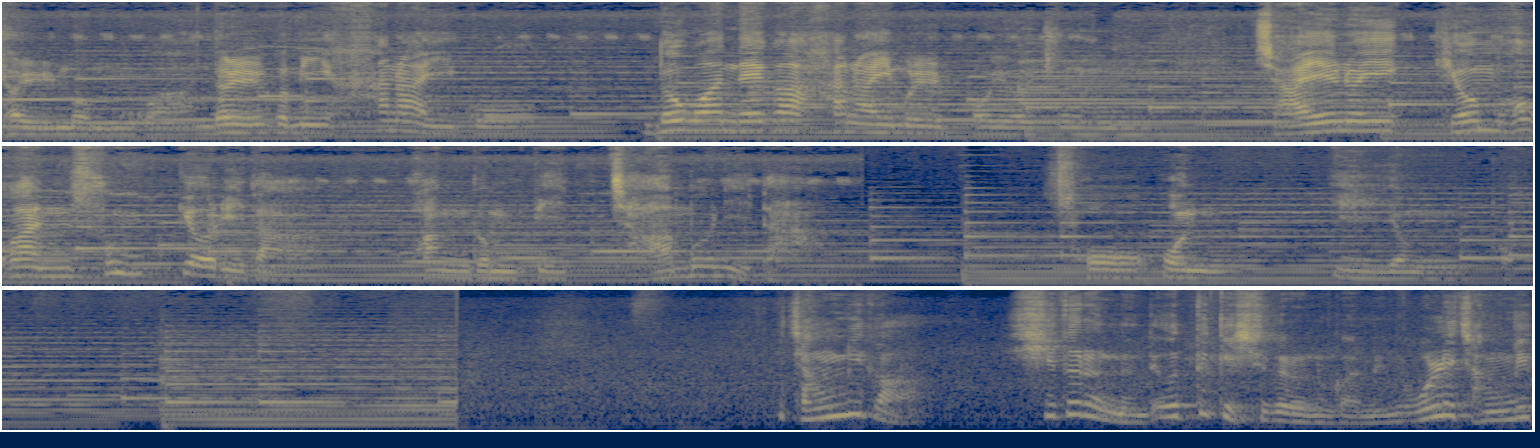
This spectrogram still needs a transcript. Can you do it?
젊음과 늙음이 하나이고 너와 내가 하나임을 보여주는 자연의 겸허한 숨결이다. 황금빛 자문이다. 소온 이영복 장미가 시들었는데 어떻게 시들었는가 하면 원래 장미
